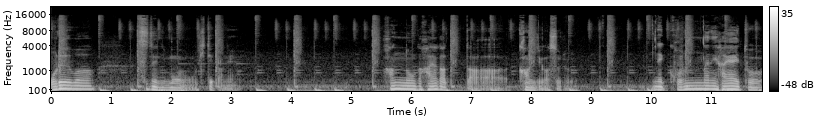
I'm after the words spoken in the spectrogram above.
俺はすでにもう来てたね。反応が早かった感じがする。ねこんなに早いと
